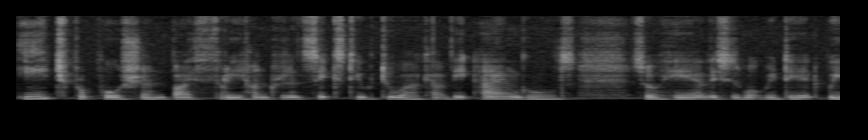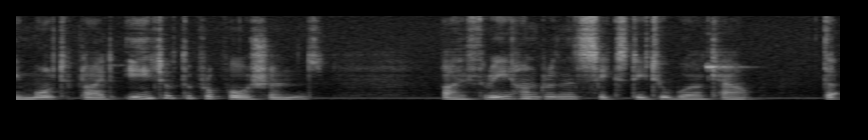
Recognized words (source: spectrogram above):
each proportion by 360 to work out the angles. So here, this is what we did. We multiplied each of the proportions by 360 to work out the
